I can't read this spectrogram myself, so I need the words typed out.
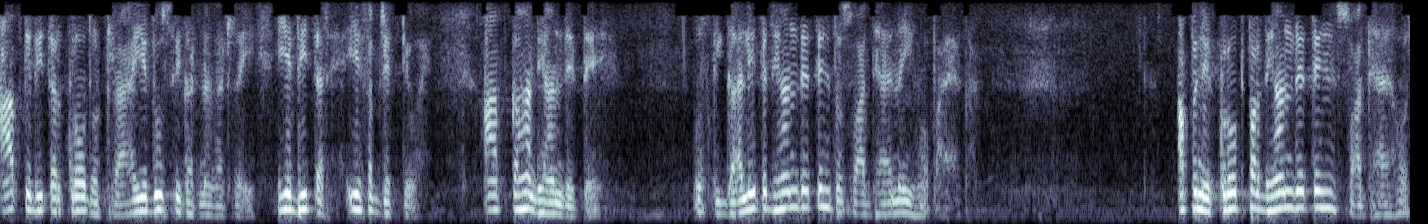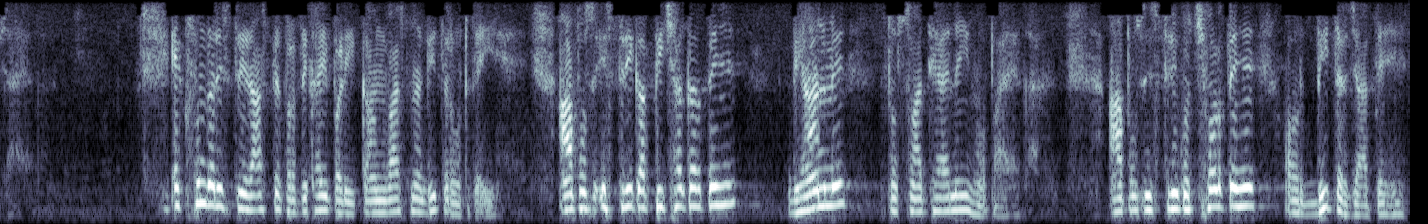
आपके भीतर क्रोध उठ रहा है, ये दूसरी घटना घट रही है। ये भीतर है, ये सब्जेक्टिव है। आप कहा ध्यान देते हैं? उसकी गाली पे ध्यान देते हैं तो स्वाध्याय नहीं हो पाएगा। अपने क्रोध पर ध्यान देते हैं, स्वाध्याय हो जाएगा। एक सुंदर स्त्री रास्ते पर दिखाई पड़ी काम वासना भीतर उठ गई है। आप उस स्त्री का पीछा करते हैं, ध्यान में तो स्वाध्याय नहीं हो पाएगा। आप उस स्त्री को छोड़ते हैं और भीतर जाते हैं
